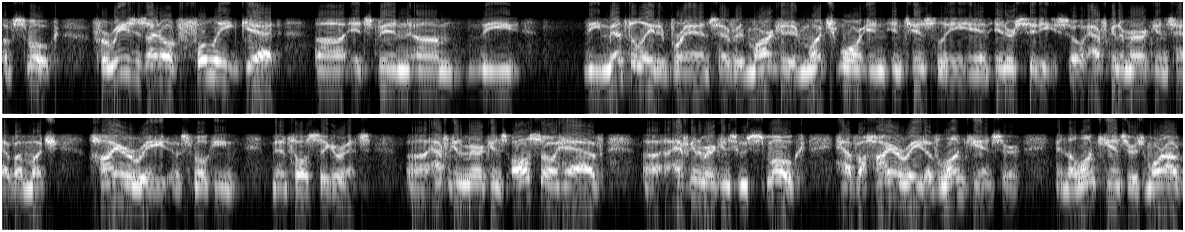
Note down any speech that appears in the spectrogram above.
of smoke for reasons I don't fully get, uh, it's been um, the the mentholated brands have been marketed much more in, intensely in inner cities. So African Americans have a much higher rate of smoking menthol cigarettes. Uh, African Americans also have uh, African Americans who smoke have a higher rate of lung cancer, and the lung cancer is more out,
